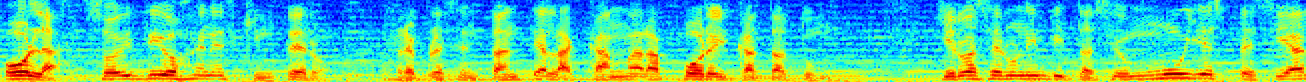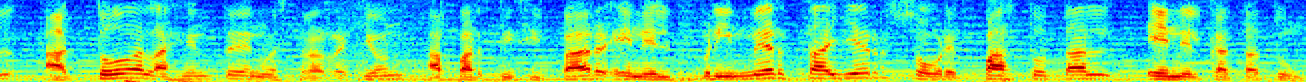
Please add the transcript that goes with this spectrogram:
Hola, soy Diógenes Quintero, representante a la Cámara por el Catatumbo. Quiero hacer una invitación muy especial a toda la gente de nuestra región a participar en el primer taller sobre paz total en el Catatumbo.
